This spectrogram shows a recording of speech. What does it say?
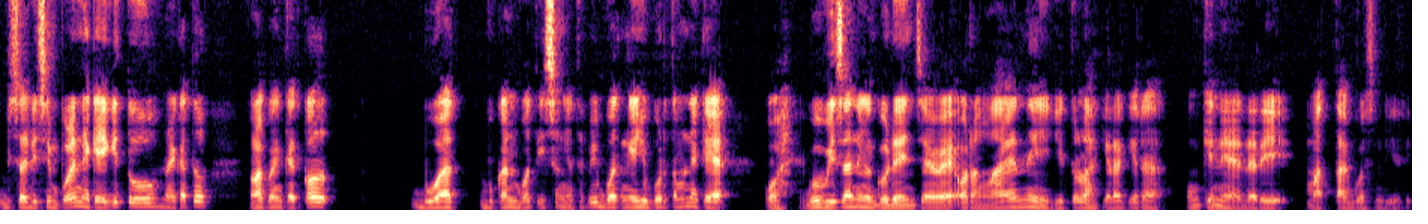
bisa disimpulin ya kayak gitu. Mereka tuh ngelakuin call buat bukan buat iseng ya tapi buat ngehibur temennya kayak wah gue bisa nih ngegodain cewek orang lain nih gitulah kira-kira mungkin ya dari mata gue sendiri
